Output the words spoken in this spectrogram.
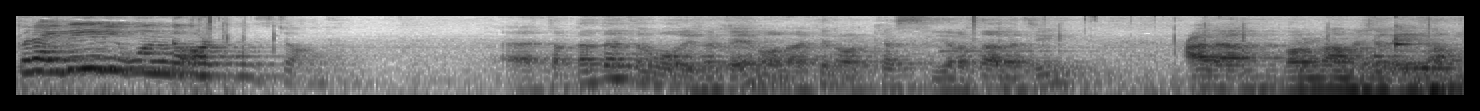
but I really want the orphans job. آه، تقدمت الوظيفتين ولكن ركزت في رسالتي على برنامج الأيتام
